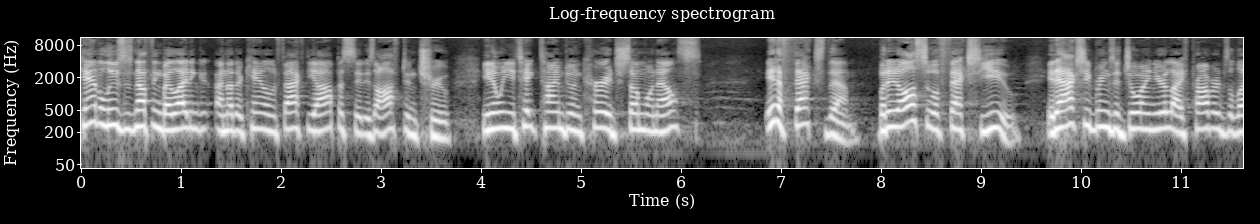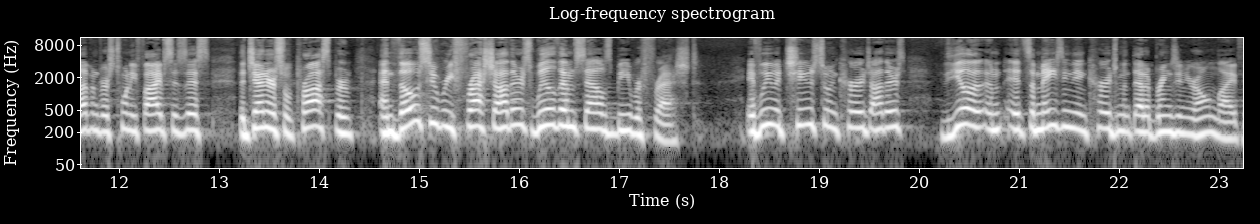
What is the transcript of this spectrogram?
Candle loses nothing by lighting another candle. In fact, the opposite is often true. You know, when you take time to encourage someone else, it affects them, but it also affects you. It actually brings a joy in your life. Proverbs 11, verse 25 says this The generous will prosper, and those who refresh others will themselves be refreshed. If we would choose to encourage others, it's amazing the encouragement that it brings in your own life.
